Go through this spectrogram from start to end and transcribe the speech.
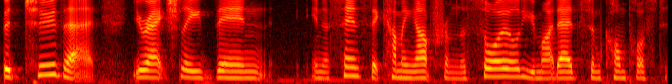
But to that, you're actually then, in a sense, they're coming up from the soil. You might add some compost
